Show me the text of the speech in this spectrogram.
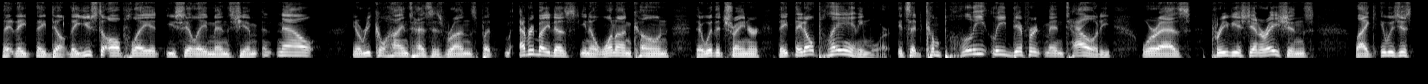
They, they they don't. They used to all play at UCLA men's gym. And now, you know, Rico Hines has his runs, but everybody does, you know, one on cone. They're with a trainer. They they don't play anymore. It's a completely different mentality. Whereas previous generations, like it was just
